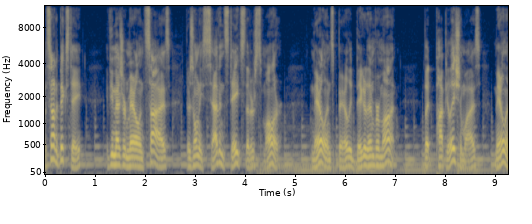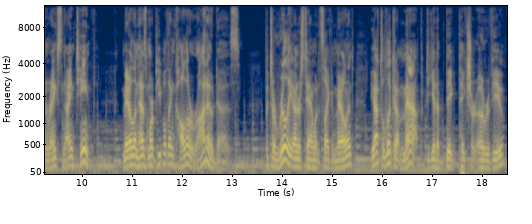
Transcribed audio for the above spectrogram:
It's not a big state. If you measure Maryland's size, there's only seven states that are smaller. Maryland's barely bigger than Vermont. But population wise, Maryland ranks 19th. Maryland has more people than Colorado does. But to really understand what it's like in Maryland, you have to look at a map to get a big picture overview.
